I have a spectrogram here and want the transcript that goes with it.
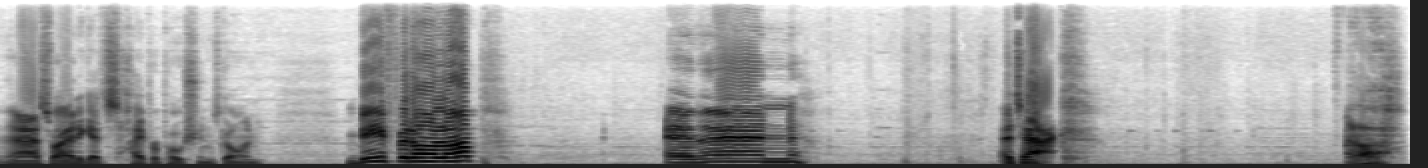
And that's why I had to get hyper potions going. Beef it all up. And then... Attack. Ugh.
